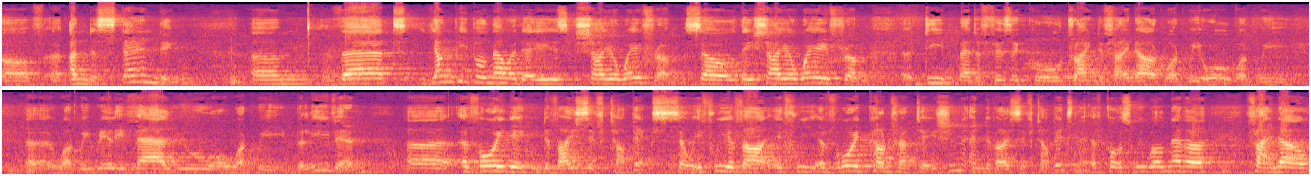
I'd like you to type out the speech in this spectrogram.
of uh, understanding um, that young people nowadays shy away from. So they shy away from uh, deep metaphysical, trying to find out what we all, what we, uh, what we really value or what we believe in uh, avoiding divisive topics. So if we, if we avoid confrontation and divisive topics, of course we will never find out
